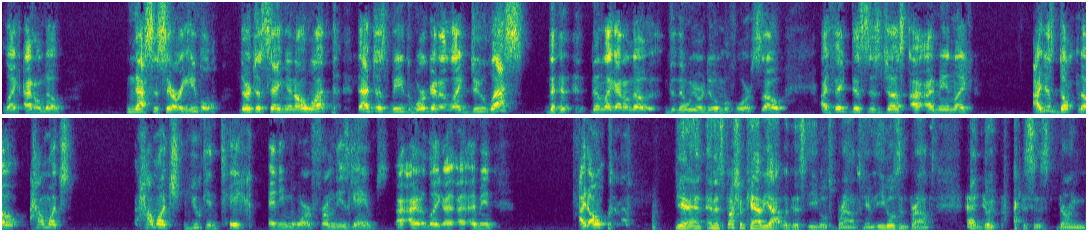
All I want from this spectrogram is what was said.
like I don't know, necessary evil. They're just saying, you know what? That just means we're gonna like do less than than like I don't know than we were doing before. So I think this is just I, I mean like I just don't know how much how much you can take anymore from these games. I, I like I, I- mean I don't Yeah, and, and a special caveat with this Eagles Browns game. The Eagles and Browns had joint practices during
